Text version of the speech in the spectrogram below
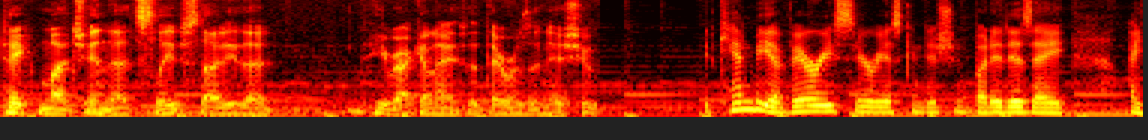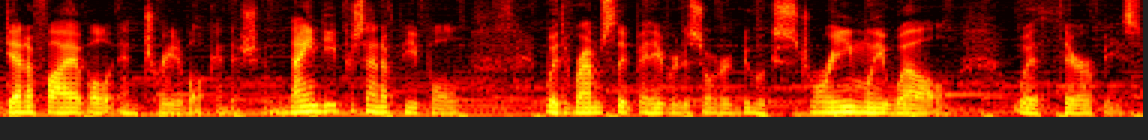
take much in that sleep study that he recognized that there was an issue. It can be a very serious condition, but it is a identifiable and treatable condition. 90% of people with REM sleep behavior disorder do extremely well with therapies.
